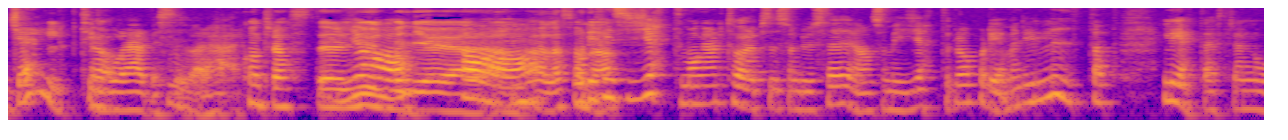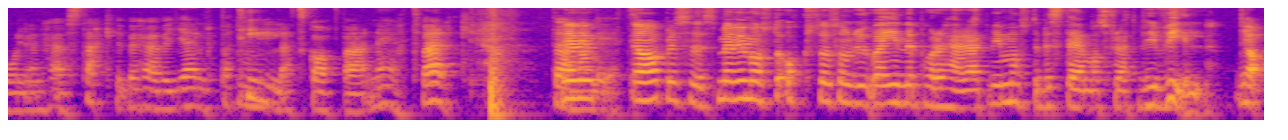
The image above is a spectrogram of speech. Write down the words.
hjälp till Ja. våra arbetsgivare här. Kontraster, Ja, ljudmiljö, ja. alla Och sådana. det finns jättemånga aktörer, precis som du säger, Ann, som är jättebra på det. Men det är lite att leta efter en nål i en höstack. Vi behöver hjälpa till att skapa nätverk där Men man vi, vet. ja, precis. Men vi måste också, som du var inne på det här, att vi måste bestämma oss för att vi vill. Ja.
